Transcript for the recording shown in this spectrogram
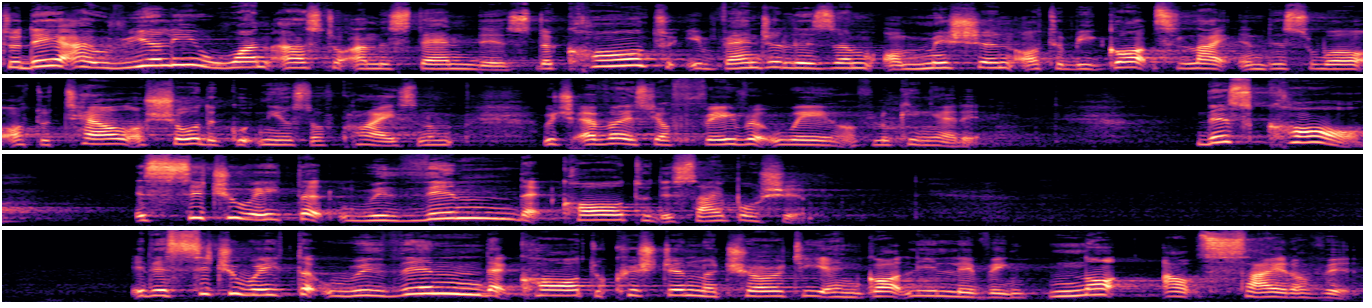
Today, I really want us to understand this. The call to evangelism or mission or to be God's light in this world or to tell or show the good news of Christ, whichever is your favorite way of looking at it. This call is situated within that call to discipleship. It is situated within that call to Christian maturity and godly living, not outside of it.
